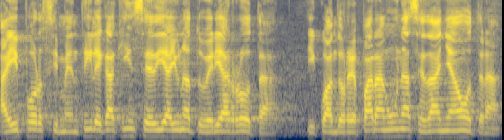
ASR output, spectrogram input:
Ahí por Cimentile cada 15 días hay una tubería rota y cuando reparan una se daña otra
